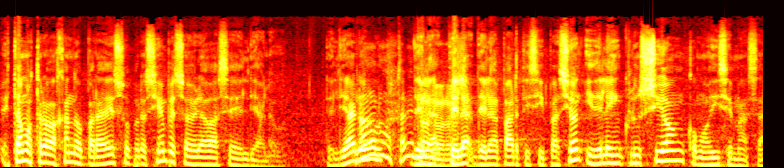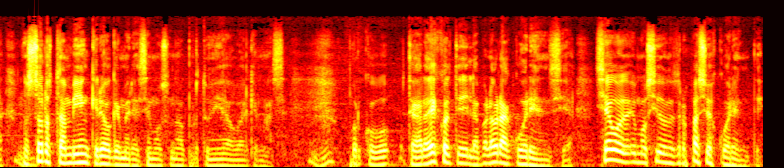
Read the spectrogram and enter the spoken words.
estamos trabajando para eso, pero siempre sobre la base del diálogo. Del diálogo, No, no, de, No, la, no, no, de la- sí. de la participación y de la inclusión, como dice Massa. Nosotros también creo que merecemos una oportunidad igual que Massa. Porque te agradezco la palabra coherencia. Si algo hemos sido en nuestro espacio es coherente.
